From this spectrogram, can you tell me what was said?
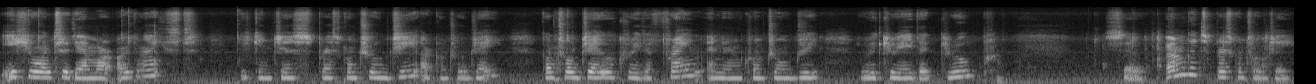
if you want to get more organized, you can just press Ctrl G or Ctrl J. Ctrl J will create a frame and then Ctrl G will create a group. So I'm going to press Ctrl J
